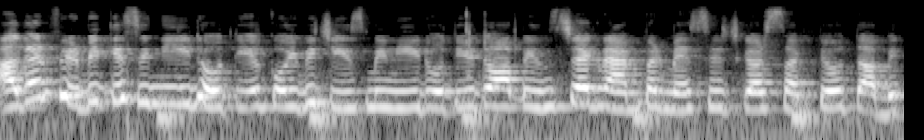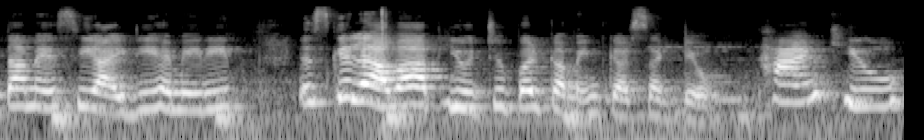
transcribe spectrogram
अगर फिर भी किसी नीड होती है, कोई भी चीज़ में नीड होती है तो आप इंस्टाग्राम पर मैसेज कर सकते हो। तबिता मैसी आईडी है मेरी। इसके अलावा आप यूट्यूब पर कमेंट कर सकते हो। थैंक यू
